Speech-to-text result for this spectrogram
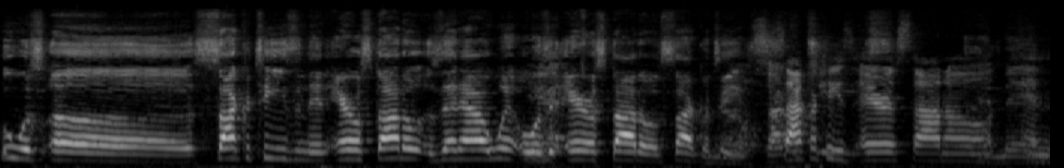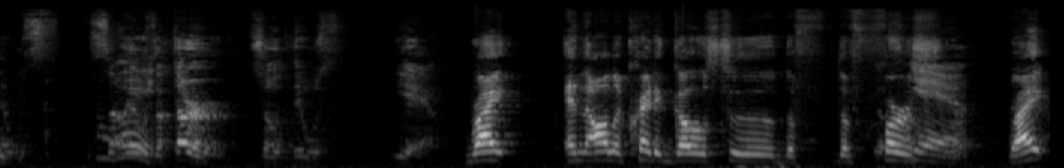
who was uh Socrates and then Aristotle? Is that how it went, or was it Aristotle and Socrates? No, Socrates, Aristotle, and then and there was Oh, so it was wait. a third. So it was yeah. Right, and all the credit goes to the the first. Yeah. Right.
